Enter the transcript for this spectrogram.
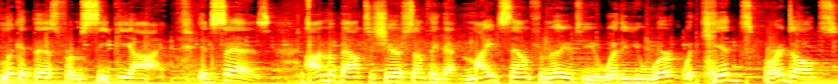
look at this from CPI it says I'm about to share something that might sound familiar to you whether you work with kids or adults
